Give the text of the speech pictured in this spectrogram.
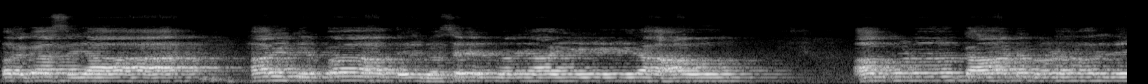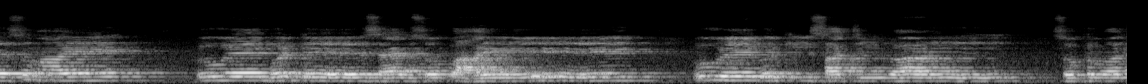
ਪ੍ਰਗਸਿਆ। ਹਰ ਕਿਰਪਾ ਤੇ ਵਸੇ ਮਨ ਆਏ ਰਹਾਉ। ਅਬ ਗੁਣ ਕਾਟ ਗੁਣ ਹਿਰਦੇ ਸਮਾਏ। ਪੂਰੇ ਗੁਰ ਕੇ ਸਹਿਜ ਸੁਭਾਏ ਪੂਰੇ ਗੁਰ ਕੀ ਸਾਚੀ ਬਾਣੀ, ਸੁਖ ਮਨ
